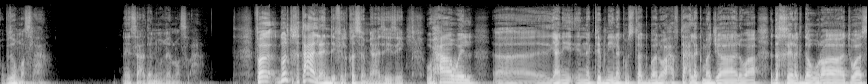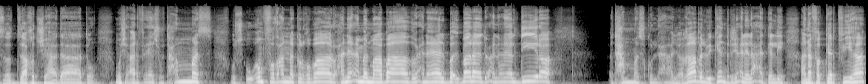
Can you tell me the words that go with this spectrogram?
وبدون مصلحة. اثنين ساعدوني من غير مصلحة. فقلت تعال عندي في القسم يا عزيزي وحاول آه، يعني إنك تبني لك مستقبل وأفتح لك مجال وأدخلك دورات وتاخذ شهادات ومش عارف إيش وتحمس وانفض عنك الغبار وحنعمل مع بعض وإحنا عيال بلد وإحنا عيال ديرة. اتحمس كل حاجة. غاب الويكند رجع لي الاحد قال لي أنا فكرت فيها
